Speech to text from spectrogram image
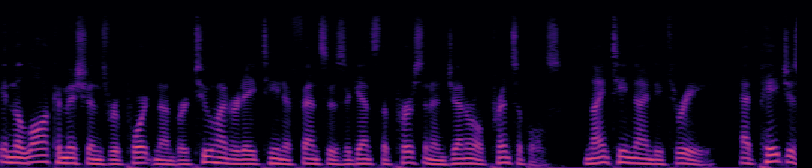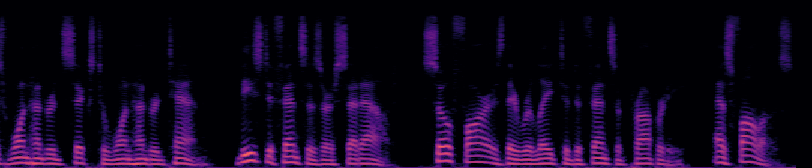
In the Law Commission's Report Number 218 Offenses Against the Person and General Principles, 1993, at pages 106 to 110, these defenses are set out, so far as they relate to defense of property, as follows.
